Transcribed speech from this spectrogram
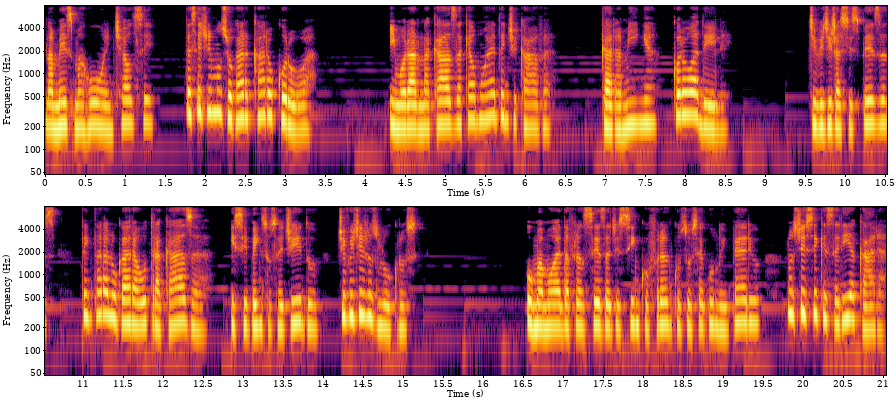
na mesma rua em Chelsea, decidimos jogar cara ou coroa. E morar na casa que a moeda indicava. Cara minha, coroa dele. Dividir as despesas, tentar alugar a outra casa e, se bem sucedido, dividir os lucros. Uma moeda francesa de cinco francos do Segundo Império nos disse que seria cara.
